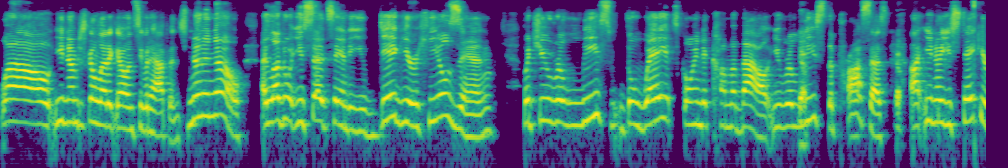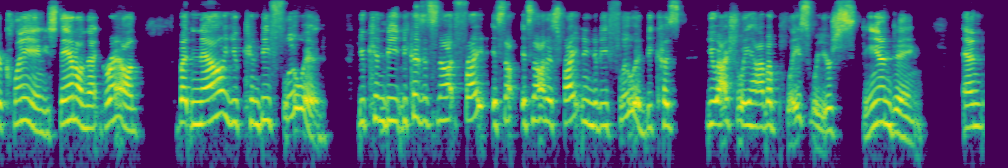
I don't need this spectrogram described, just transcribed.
Well, you know, I'm just gonna let it go and see what happens. No, no, no. I loved what you said, Sandy. You dig your heels in, but you release the way it's going to come about. You release the process. Yep. Uh, you know, you stake your claim, you stand on that ground, but now you can be fluid. You can be because it's not fright. It's not. It's not as frightening to be fluid because you actually have a place where you're standing. And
